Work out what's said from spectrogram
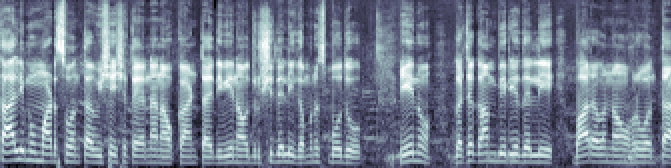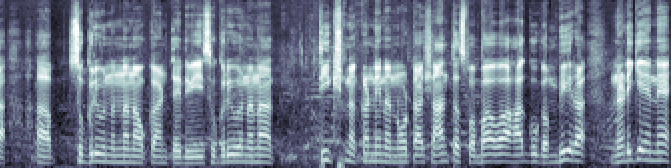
ತಾಲೀಮು ಮಾಡಿಸುವಂಥ ವಿಶೇಷತೆಯನ್ನು ನಾವು ಕಾಣ್ತಾ ಇದ್ದೀವಿ. ನಾವು ದೃಶ್ಯದಲ್ಲಿ ಗಮನಿಸ್ಬೋದು ಏನು ಗಜಗಾಂಭೀರ್ಯದಲ್ಲಿ ಭಾರವನ್ನು ಹೊರುವಂಥ ಸುಗ್ರೀವನನ್ನು ನಾವು ಕಾಣ್ತಾ ಇದ್ದೀವಿ. ಸುಗ್ರೀವನನ್ನ ತೀಕ್ಷ್ಣ ಕಣ್ಣಿನ ನೋಟ, ಶಾಂತ ಸ್ವಭಾವ ಹಾಗೂ ಗಂಭೀರ ನಡಿಗೆಯನ್ನೇ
